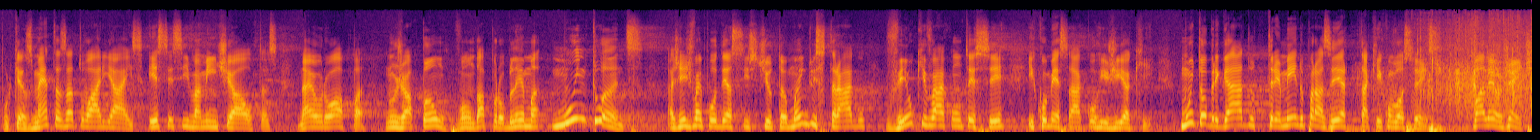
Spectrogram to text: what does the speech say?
porque as metas atuariais excessivamente altas na Europa, no Japão, vão dar problema muito antes a gente vai poder assistir o tamanho do estrago, ver o que vai acontecer e começar a corrigir aqui. Muito obrigado, tremendo prazer estar aqui com vocês. Valeu, gente.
